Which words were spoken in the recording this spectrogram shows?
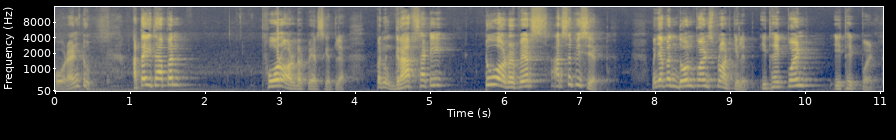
four and two आता इथं आपण फोर ऑर्डर पेअर्स घेतल्या पण ग्राफसाठी two order pairs are sufficient म्हणजे आपण दोन पॉईंट्स प्लॉट केलेत इथं एक पॉईंट इथं एक पॉईंट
